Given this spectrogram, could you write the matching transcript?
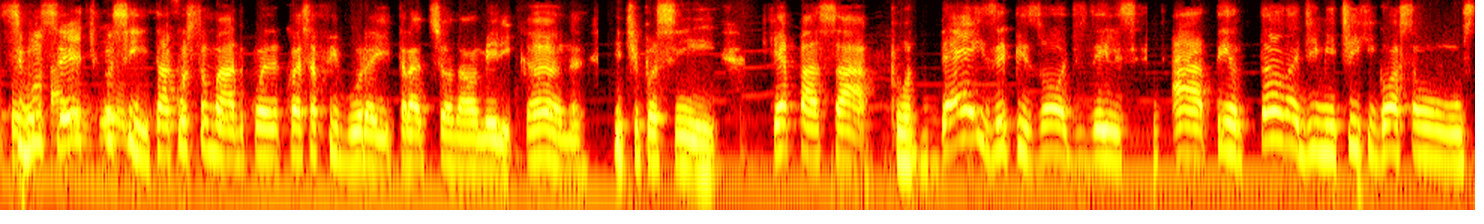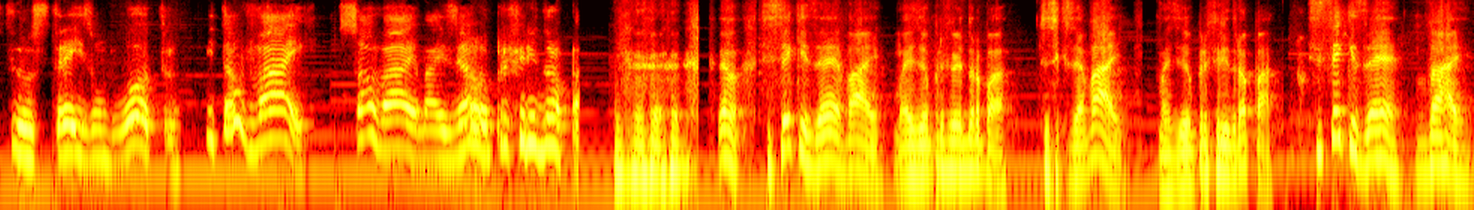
se você, tipo dele. assim, tá acostumado com, com essa figura aí tradicional americana e, tipo assim, quer passar por 10 episódios deles ah, tentando admitir que gostam os, os três um do outro, então vai, só vai, mas eu, eu preferi dropar. Não, se você quiser, vai, mas eu prefiro dropar. Se você quiser, vai. Mas eu preferi dropar. Se você quiser, vai.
